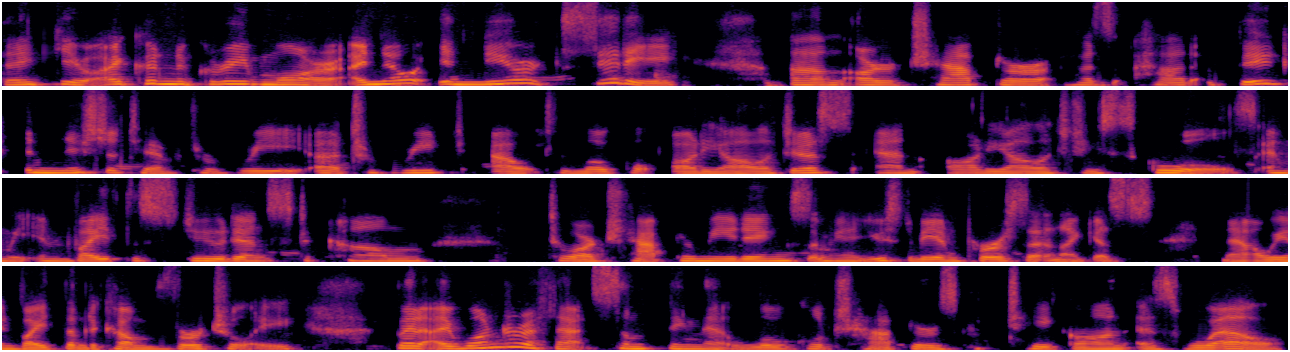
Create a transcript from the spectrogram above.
Thank you. I couldn't agree more. I know in New York City, um, our chapter has had a big initiative to re uh, to reach out to local audiologists and audiology schools, and we invite the students to come to our chapter meetings. I mean, it used to be in person. I guess now we invite them to come virtually. But I wonder if that's something that local chapters could take on as well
